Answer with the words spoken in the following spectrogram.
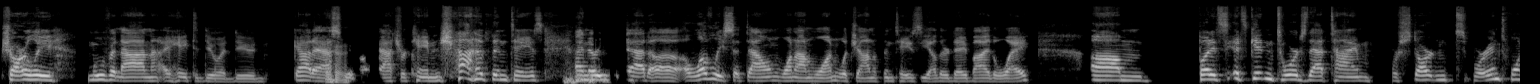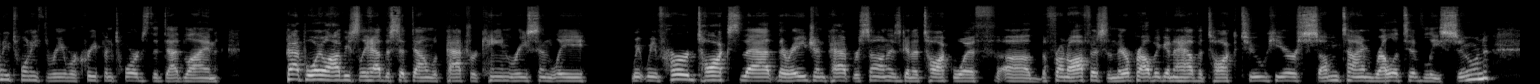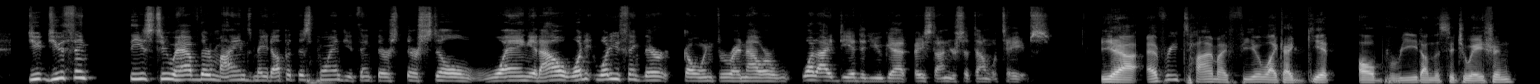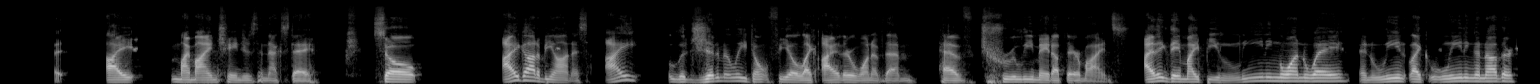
Charlie, moving on. I hate to do it, dude. Gotta ask you about Patrick Kane and Jonathan Toews. I know you had a, a lovely sit down one on one with Jonathan Toews the other day, by the way. Um, but it's it's getting towards that time. We're starting. To, we're in 2023. We're creeping towards the deadline. Pat Boyle obviously had the sit down with Patrick Kane recently. We, have heard talks that their agent Pat Brisson is going to talk with uh, the front office, and they're probably going to have a talk too here sometime relatively soon. Do you, do you think these two have their minds made up at this point? Do you think they're they're still weighing it out? What do, what do you think they're going through right now, or what idea did you get based on your sit down with Toews? Yeah, every time I feel like I get all read on the situation, I my mind changes the next day. So I got to be honest, I legitimately don't feel like either one of them have truly made up their minds. I think they might be leaning one way and lean like leaning another.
